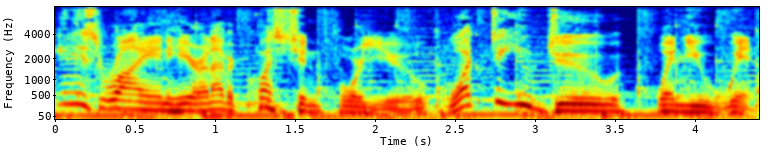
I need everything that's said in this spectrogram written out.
It is Ryan here, and I have a question for you. What do you do when you win?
